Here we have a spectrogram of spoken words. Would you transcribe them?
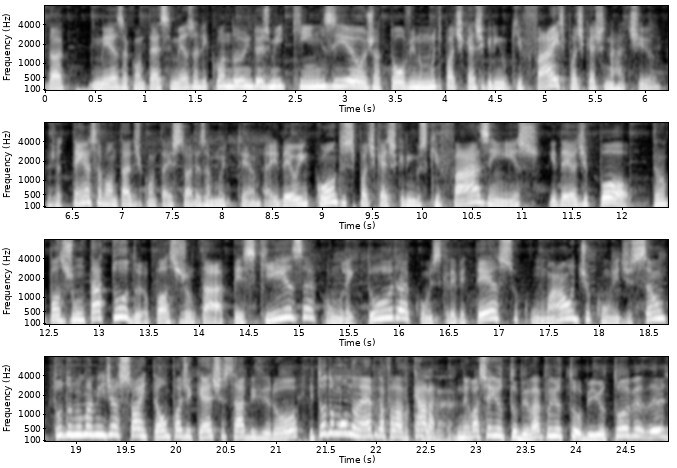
da Dienstag mesa acontece mesmo ali quando em 2015 eu já tô ouvindo muito podcast gringo que faz podcast narrativo. Eu já tenho essa vontade de contar histórias há muito tempo. Aí daí eu encontro esses podcasts gringos que fazem isso. E daí eu digo, pô, então eu posso juntar tudo. Eu posso juntar pesquisa com leitura, com escrever texto, com áudio, com edição, tudo numa mídia só. Então o podcast, sabe, virou. E todo mundo na época falava, cara, uhum. o negócio é YouTube, vai pro YouTube. YouTube, eu,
